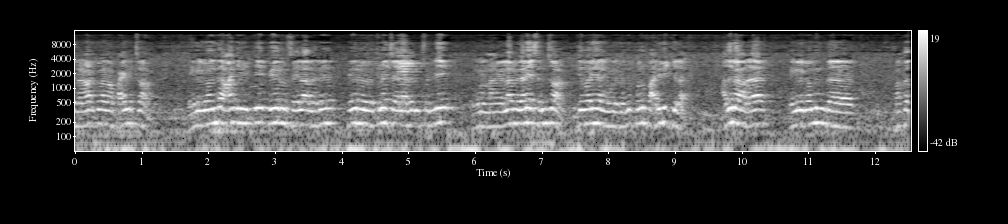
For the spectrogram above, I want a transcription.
சில நாட்கள் நான் பயணிச்சோம் எங்களுக்கு வந்து ஆஞ்சி வீட்டி பேரூர் செயலாளர் பேரூர் துணை செயலாளர்னு சொல்லி எங்களுக்கு நாங்கள் எல்லாமே வேலையை செஞ்சோம். இதுவரை எங்களுக்கு வந்து பொறுப்பு அறிவிக்கல. அதனால எங்களுக்கு வந்து இந்த மற்ற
